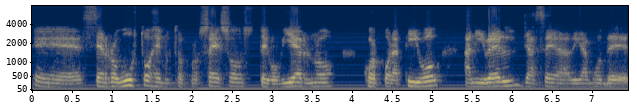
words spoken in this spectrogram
eh, ser robustos en nuestros procesos de gobierno, corporativo a nivel ya sea, digamos, de,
